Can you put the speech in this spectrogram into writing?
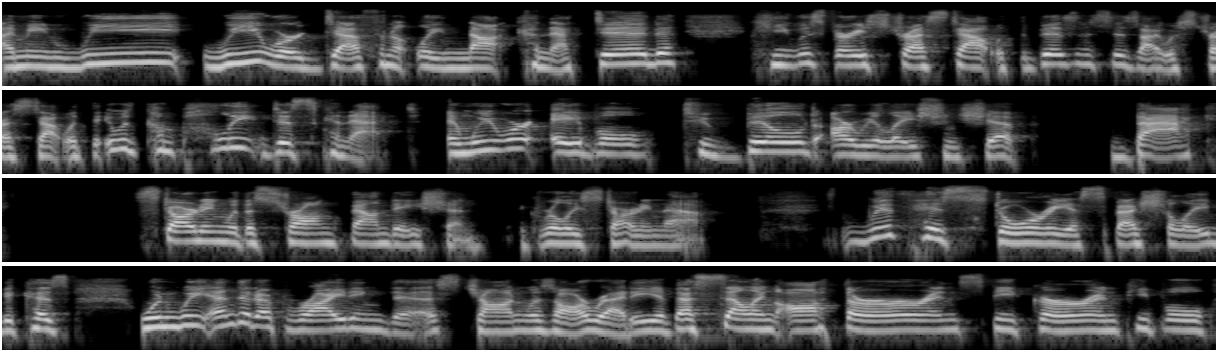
I mean, we we were definitely not connected. He was very stressed out with the businesses. I was stressed out with the, it was complete disconnect. And we were able to build our relationship back, starting with a strong foundation, like really starting that with his story, especially because when we ended up writing this, John was already a best selling author and speaker, and people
